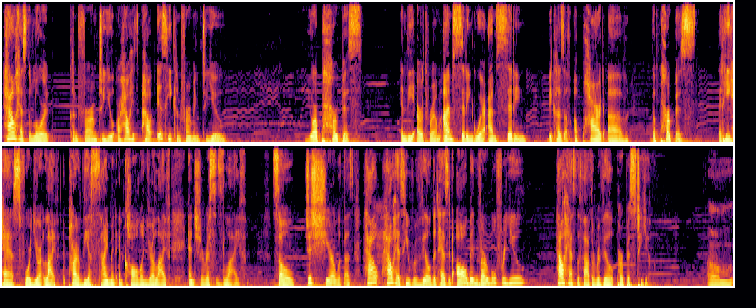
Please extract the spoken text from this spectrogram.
how has the Lord confirmed to you, or how is He confirming to you your purpose in the earth realm? I'm sitting where I'm sitting because of a part of the purpose that He has for your life, part of the assignment and call on your life and Sharissa's life. So, just share with us how how has he revealed it has it all been verbal for you how has the father revealed purpose to you um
